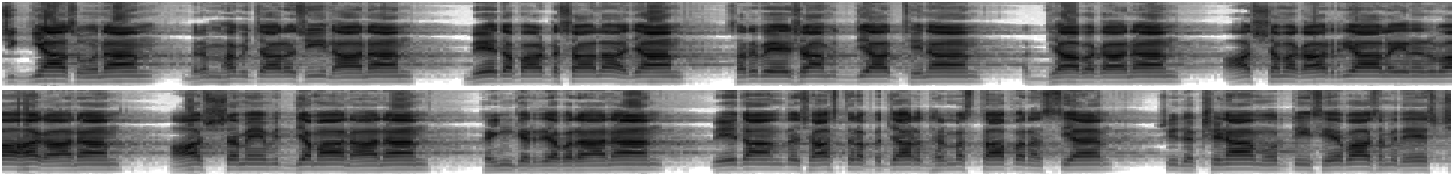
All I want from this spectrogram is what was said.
ஜிக்யாசூனாம் பிரம்ம वेदपाठशालायां सर्वेषां विद्यार्थिनाम् अध्यापकानाम् आश्रमकार्यालयनिर्वाहकानाम् आश्रमे विद्यमानानां कैङ्कर्यपराणां वेदान्तशास्त्रप्रचारधर्मस्थापनस्य श्रीदक्षिणामूर्तिसेवासमितेश्च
